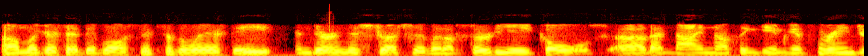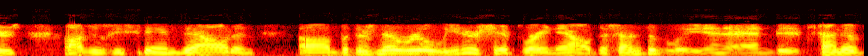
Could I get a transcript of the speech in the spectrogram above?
um, like I said, they've lost six of the last eight, and during this stretch, they've let up 38 goals. Uh, that nine nothing game against the Rangers obviously stands out, and um, but there's no real leadership right now defensively, and and it's kind of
